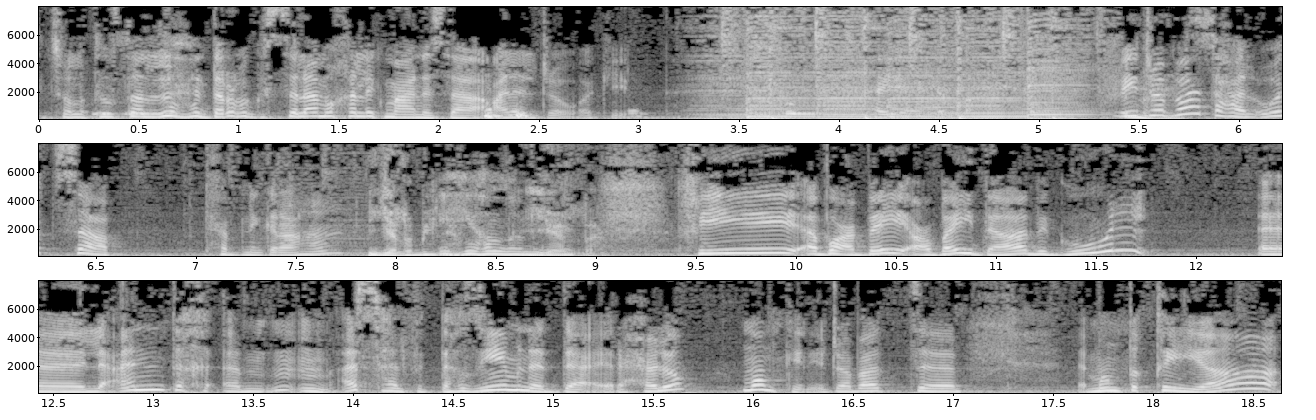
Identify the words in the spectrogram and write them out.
إن شاء الله توصل دربك بالسلامة. وخليك معنا ساعة على الجو أكيد. حياك الله. إجابات على الواتساب تحب نقراها؟ يلا بينا. يلا بينا. يلا. في أبو عبي عبيدة بيقول آه لأن تخ... أسهل في التخزين من الدائرة. حلو؟ ممكن إجابات آه، منطقية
